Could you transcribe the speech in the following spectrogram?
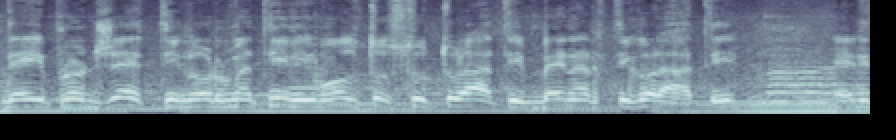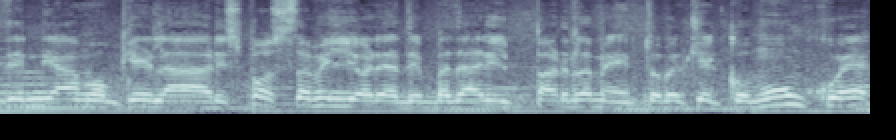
dei progetti normativi molto strutturati, ben articolati e che la risposta migliore la debba dare il Parlamento perché comunque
